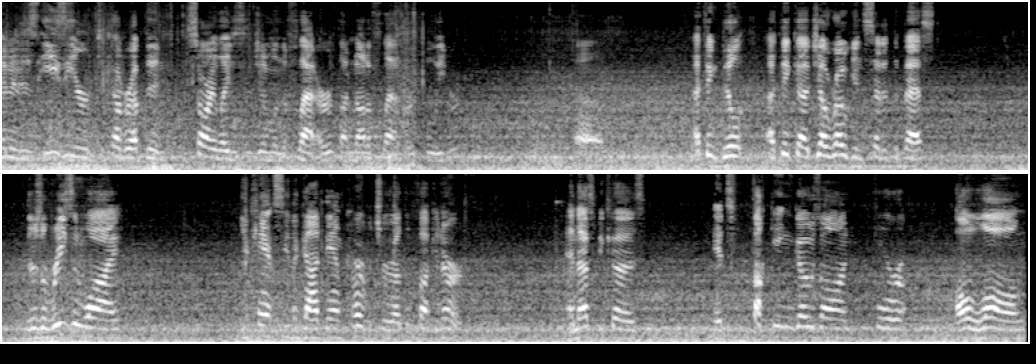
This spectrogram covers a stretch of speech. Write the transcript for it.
and it is easier to cover up than sorry ladies and gentlemen the flat earth. I'm not a flat earth believer. Um, I think Bill I think uh, Joe Rogan said it the best there's a reason why you can't see the goddamn curvature of the fucking earth. And that's because it's fucking goes on for a long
